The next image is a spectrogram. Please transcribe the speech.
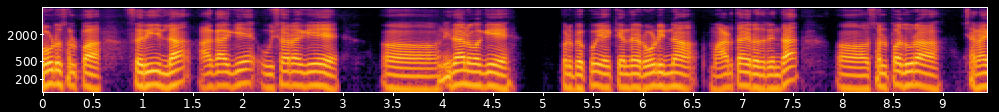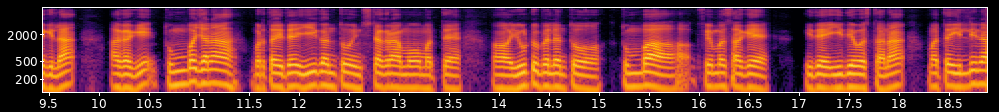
ರೋಡು ಸ್ವಲ್ಪ ಸರಿ ಇಲ್ಲ. ಹಾಗಾಗಿ ಹುಷಾರಾಗಿ ನಿಧಾನವಾಗಿ ಬರಬೇಕು. ಯಾಕೆಂದರೆ ರೋಡ್ ಇನ್ನೂ ಮಾಡ್ತಾ ಇರೋದ್ರಿಂದ ಸ್ವಲ್ಪ ದೂರ ಚೆನ್ನಾಗಿಲ್ಲ. ಹಾಗಾಗಿ ತುಂಬ ಜನ ಬರ್ತಾ ಇದೆ. ಈಗಂತೂ ಇನ್ಸ್ಟಾಗ್ರಾಮು ಮತ್ತು ಯೂಟ್ಯೂಬಲ್ಲಂತೂ ತುಂಬ ಫೇಮಸ್ ಆಗೇ ಇದೆ ಈ ದೇವಸ್ಥಾನ. ಮತ್ತು ಇಲ್ಲಿನ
